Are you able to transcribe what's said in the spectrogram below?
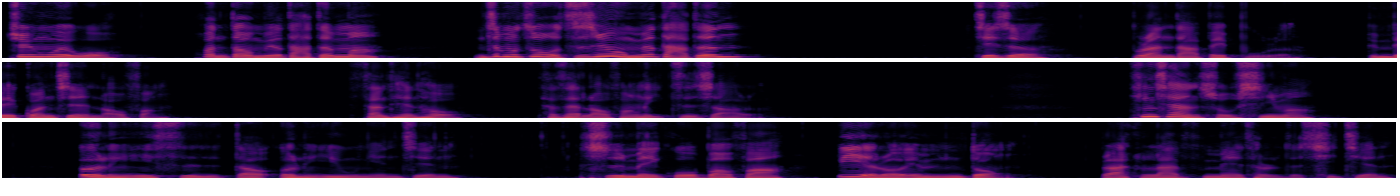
就因为我换道没有打灯吗？你这么做只是因为我没有打灯。接着，布兰达被捕了，并被关进了牢房。三天后，他在牢房里自杀了。听起来很熟悉吗？二零一四到二零一五年间，是美国爆发 BLM 运动 （Black Lives Matter） 的期间。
